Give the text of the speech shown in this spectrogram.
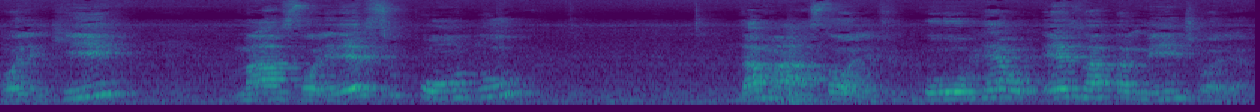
Olha aqui. Massa, olha, esse é o ponto da massa, olha. Ficou real, exatamente, olha.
